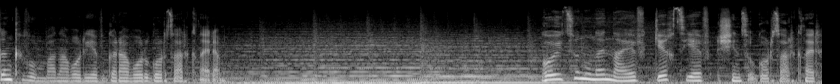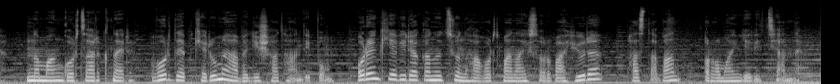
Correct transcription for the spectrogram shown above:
կնքվում բանավոր եւ գրավոր գործարքները։ Գոյություն ունեն նաև կեղծ եւ շինծու գործարքներ նման գործարքներ, որ դեպքերում է ավելի շատ հանդիպում։ Օրենք եւ իրականություն հաղորդման այսօրվա հյուրը փաստաբան Ռոման Երիցյանն է։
